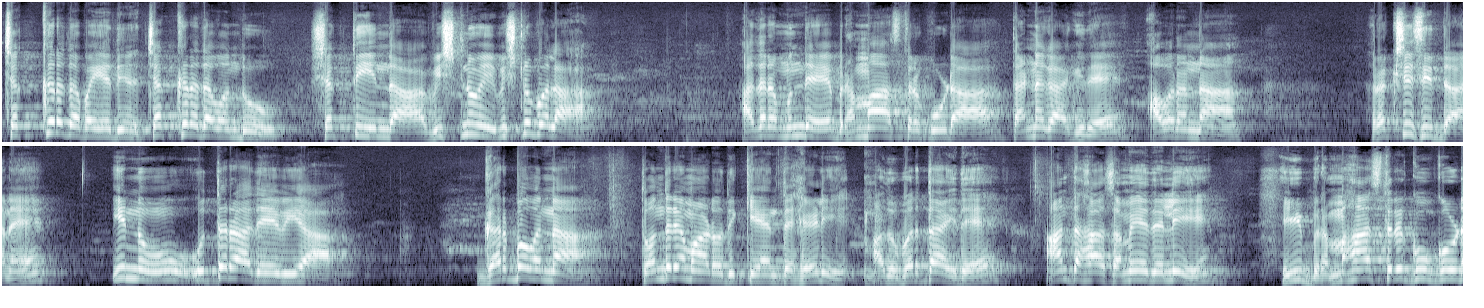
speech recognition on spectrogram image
ಚಕ್ರದ ಭಯದಿ ಚಕ್ರದ ಒಂದು ಶಕ್ತಿಯಿಂದ ವಿಷ್ಣು ವಿಷ್ಣುಬಲ ಅದರ ಮುಂದೆ ಬ್ರಹ್ಮಾಸ್ತ್ರ ಕೂಡ ತಣ್ಣಗಾಗಿದೆ. ಅವರನ್ನು ರಕ್ಷಿಸಿದ್ದಾನೆ. ಇನ್ನು ಉತ್ತರಾದೇವಿಯ ಗರ್ಭವನ್ನು ತೊಂದರೆ ಮಾಡೋದಕ್ಕೆ ಅಂತ ಹೇಳಿ ಅದು ಬರ್ತಾ ಇದೆ. ಅಂತಹ ಸಮಯದಲ್ಲಿ ಈ ಬ್ರಹ್ಮಾಸ್ತ್ರಕ್ಕೂ ಕೂಡ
